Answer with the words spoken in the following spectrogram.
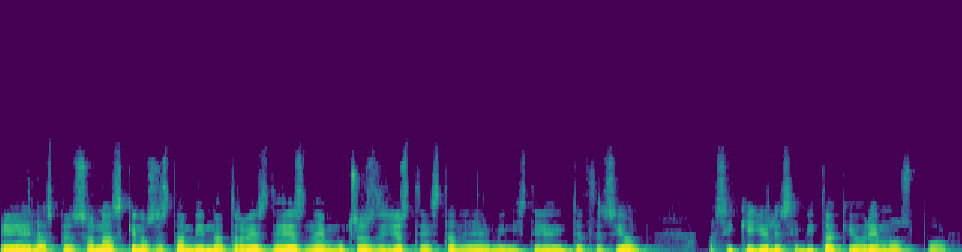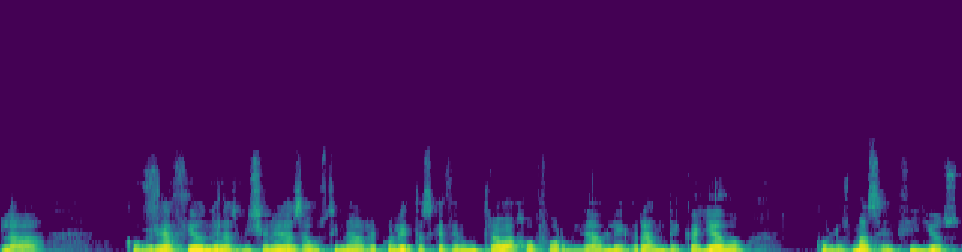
eh, las personas que nos están viendo a través de ESNE, muchos de ellos están en el Ministerio de Intercesión, así que yo les invito a que oremos por la congregación de las misioneras agustinas recoletas, que hacen un trabajo formidable, grande, callado, con los más sencillos,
